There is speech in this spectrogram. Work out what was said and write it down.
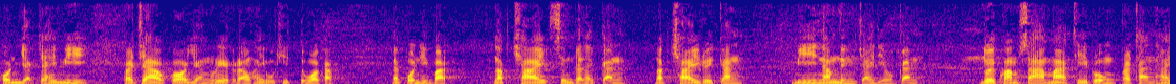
คนอยากจะให้มี พระเจ้าก็ยังเรียกเราให้อุทิศตัวครับ และปฏิบัติรับใช้ซึ่งกันและกัน รับใช้ด้วยกัน มีน้ำหนึ่งใจเดียวกัน ด้วยความสามารถที่พระองค์ประทานให้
